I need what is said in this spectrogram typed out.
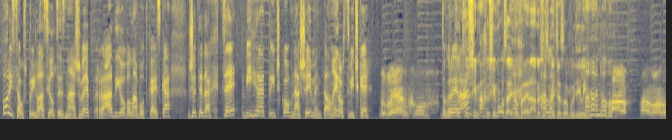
Boris sa už prihlásil cez náš web radiovlna.sk, že teda chce vyhrať tričko v našej mentálnej rozcvičke. Dobré ránko. Dobré ráno. Tuším, tuším ozaj dobré ráno, že Ale- sme ťa zobudili. Áno. Áno, áno.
